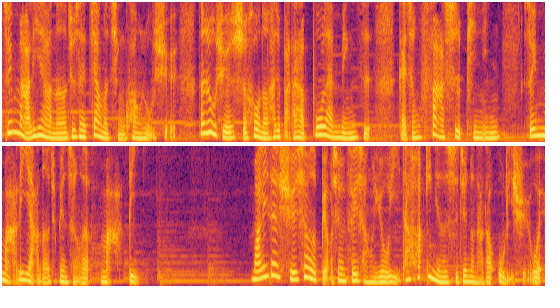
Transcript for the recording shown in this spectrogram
所以玛利亚呢就在这样的情况入学。那入学的时候呢，她就把她的波兰名字改成法式拼音，所以玛利亚呢就变成了玛丽。玛丽在学校的表现非常优异，她花一年的时间都拿到物理学位，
